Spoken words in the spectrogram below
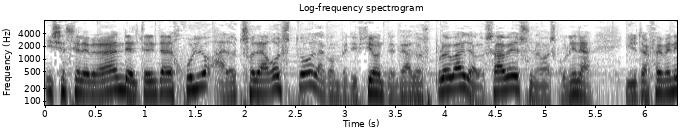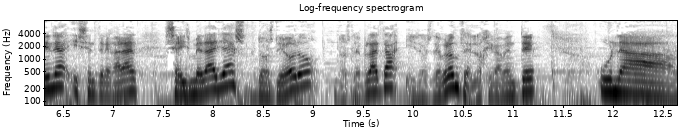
y se celebrarán del 30 de julio al 8 de agosto. La competición tendrá dos pruebas, ya lo sabes, una masculina y otra femenina, y se entregarán seis medallas, dos de oro, dos de plata y dos de bronce. Lógicamente, una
